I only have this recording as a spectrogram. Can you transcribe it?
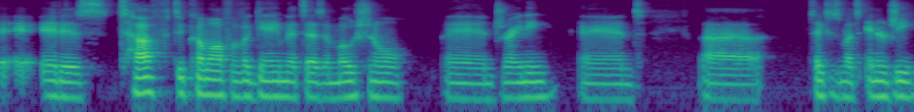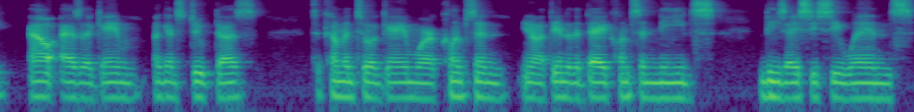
it, it is tough to come off of a game that's as emotional and draining and uh, takes as much energy out as a game against Duke does to come into a game where Clemson, you know, at the end of the day, Clemson needs these ACC wins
